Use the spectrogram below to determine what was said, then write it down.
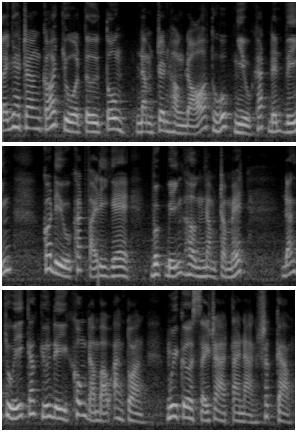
Tại Nha Trang có chùa Từ Tôn nằm trên hòn đỏ thu hút nhiều khách đến viếng. Có điều khách phải đi ghe, vượt biển hơn 500 mét. Đáng chú ý các chuyến đi không đảm bảo an toàn, nguy cơ xảy ra tai nạn rất cao.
